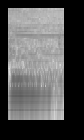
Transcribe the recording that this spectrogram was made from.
Bye.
